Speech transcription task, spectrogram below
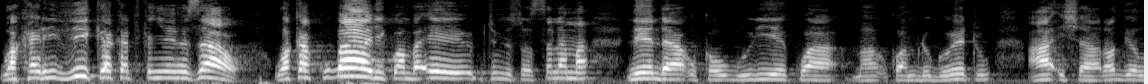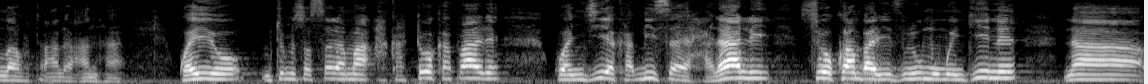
wakaridhika katika nyoyo zao wakakubali kwamba e, mtume saa salama nenda ukaugulie kwa, kwa mdogo wetu aisha radiallahu taala anha. Kwa hiyo mtume saa salama akatoka pale kwa njia kabisa ya halali sio kwamba alidhulumu mwingine. Na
